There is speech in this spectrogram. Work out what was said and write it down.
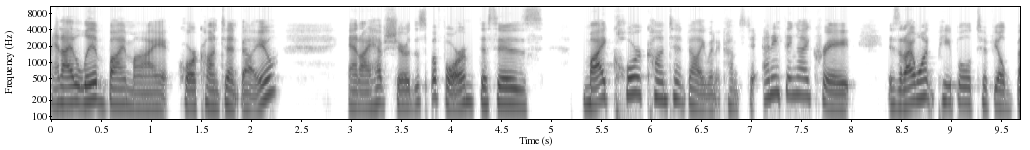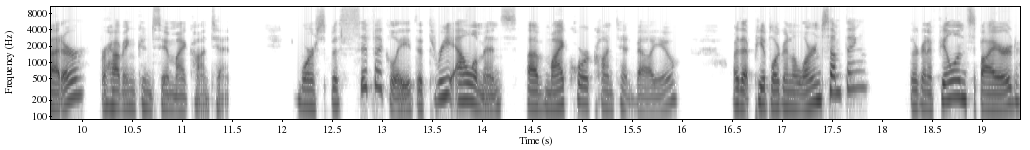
And I live by my core content value. And I have shared this before. This is my core content value when it comes to anything I create is that I want people to feel better for having consumed my content. More specifically, the three elements of my core content value are that people are going to learn something, they're going to feel inspired,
